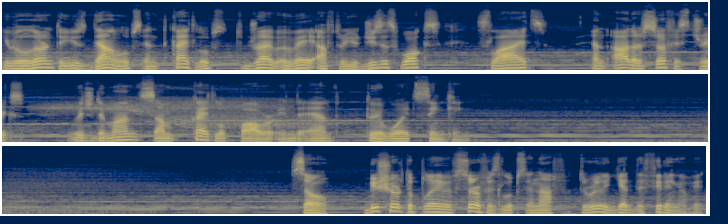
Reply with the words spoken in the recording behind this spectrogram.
you will learn to use down loops and kite loops to drive away after your Jesus walks, slides, and other surface tricks which demand some kite loop power in the end to avoid sinking. So, be sure to play with surface loops enough to really get the feeling of it,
